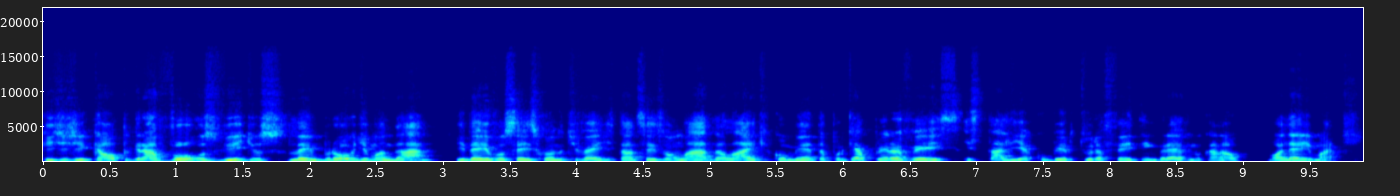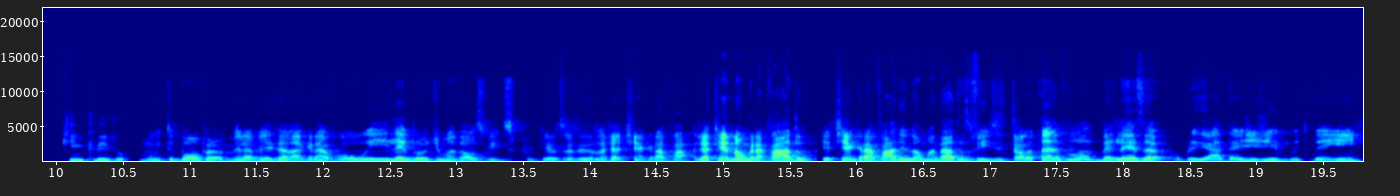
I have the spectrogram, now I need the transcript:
que Gigi Calp gravou os vídeos, lembrou de mandar, e daí vocês, quando tiver editado, vocês vão lá, dá like, comenta, porque é a primeira vez está ali a cobertura feita em breve no canal. Olha aí, Marcos, que incrível. Muito bom, pela primeira vez ela gravou e lembrou de mandar os vídeos, porque outras vezes ela já tinha gravado, já tinha não gravado, já tinha gravado e não mandado os vídeos. Então ela tá, beleza, obrigado aí, Gigi, muito bem, hein?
